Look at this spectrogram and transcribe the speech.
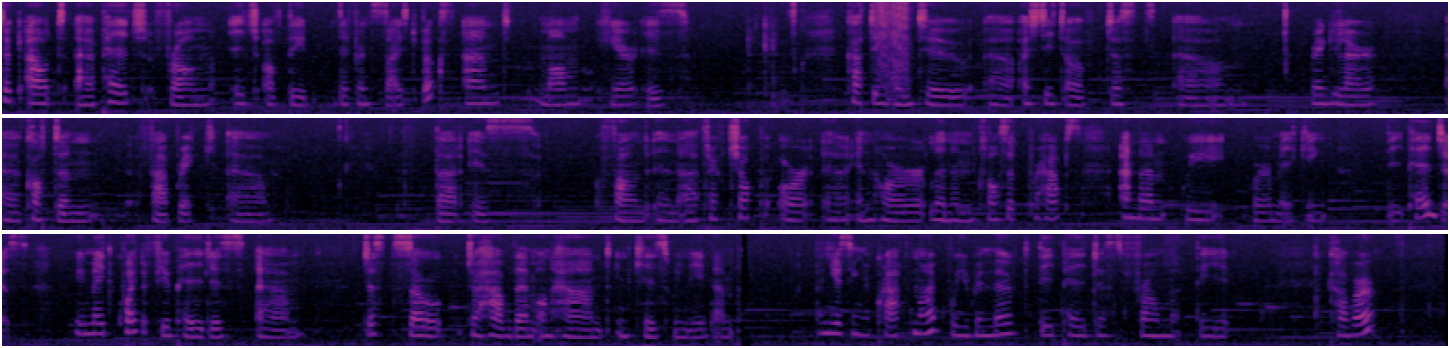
took out a page from each of the different sized books. And mom here is cutting into uh, a sheet of just um, regular uh, cotton fabric um, that is found in a thrift shop or uh, in her linen closet perhaps. And then we were making the pages. We made quite a few pages um, just so to have them on hand in case we need them. Then using a craft knife we removed the pages from the cover.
